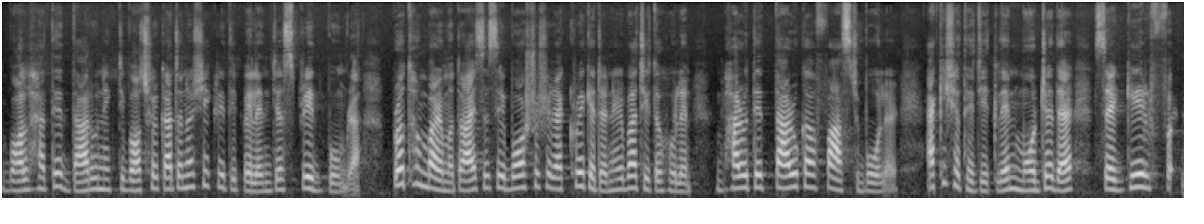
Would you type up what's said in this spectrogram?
বল হাতে দারুণ একটি বছর কাটানোর স্বীকৃতি পেলেন জসপ্রীত বুমরা। প্রথমবারের মতো আইসিসির বর্ষসেরা ক্রিকেটার নির্বাচিত হলেন ভারতের তারকা ফাস্ট বোলার। একই সাথে জিতলেন মর্যাদার sir Garfield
